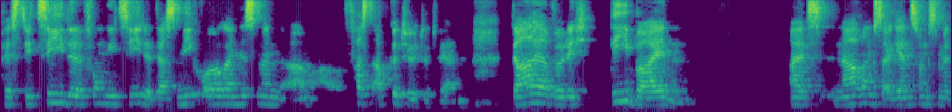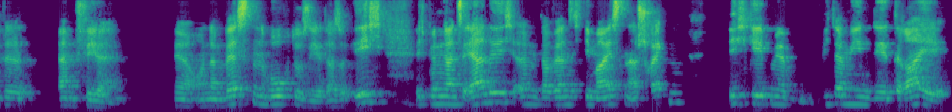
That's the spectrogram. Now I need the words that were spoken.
Pestizide, Fungizide, dass Mikroorganismen ähm, fast abgetötet werden. Daher würde ich die beiden als Nahrungsergänzungsmittel empfehlen. Ja, und am besten hochdosiert. Also ich, ich bin ganz ehrlich, ähm, da werden sich die meisten erschrecken. Ich gebe mir Vitamin D3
